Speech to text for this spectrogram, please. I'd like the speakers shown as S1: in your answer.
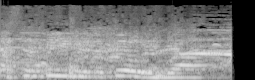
S1: Justin Bieber in the building, y'all.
